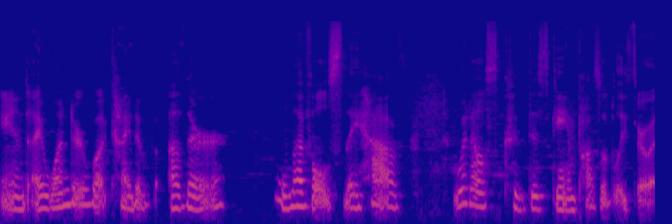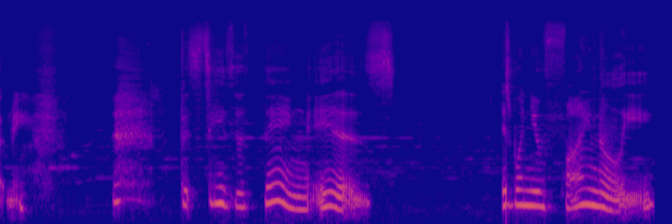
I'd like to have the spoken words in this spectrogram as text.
And I wonder what kind of other levels they have. What else could this game possibly throw at me? But see, the thing is, is when you finally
